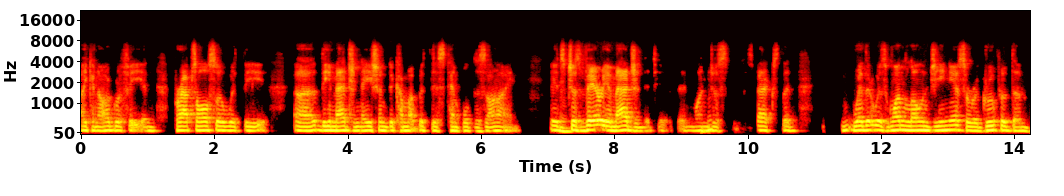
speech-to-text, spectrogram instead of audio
iconography and perhaps also with the uh, the imagination to come up with this temple design. It's mm-hmm. just very imaginative, and one mm-hmm. just expects that whether it was one lone genius or a group of them,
